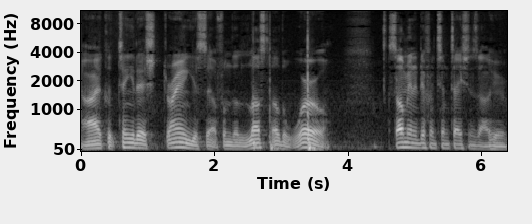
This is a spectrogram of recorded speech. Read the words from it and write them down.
All right, continue to strain yourself from the lust of the world. So many different temptations out here.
